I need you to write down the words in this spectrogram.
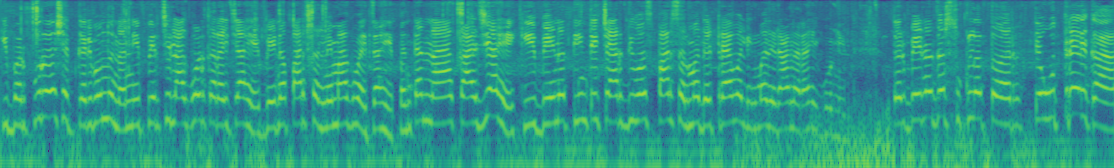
की भरपूर शेतकरी बंधूंना नेपेरची लागवड करायची आहे बेणं पार्सलने मागवायचं आहे. पण त्यांना काळजी आहे की बेणं तीन ते चार दिवस पार्सलमध्ये ट्रॅव्हलिंगमध्ये राहणार आहे गोणीत. तर बेणं जर सुकलं तर ते उतरेल का?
